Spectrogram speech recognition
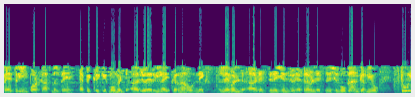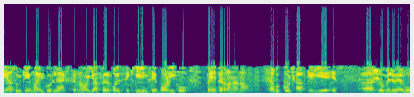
बेहतरीन पॉडकास्ट मिलते हैं। एपिक क्रिकेट मोमेंट जो है रियलाइज़ करना हो नेक्स्ट लेवल डेस्टिनेशन जो है ट्रेवल डेस्टिनेशन वो प्लान करनी हो। स्टोरियाँ सुन के माइंड को रिलैक्स करना हो, या फिर होलिस्टिक हीलिंग से बॉडी को बेहतर बनाना हो। सब कुछ आपके लिए इस शो में जो है वो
